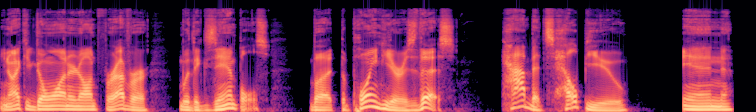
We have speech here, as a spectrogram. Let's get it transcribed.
You know, I could go on and on forever with examples, but the point here is this. Habits help you in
